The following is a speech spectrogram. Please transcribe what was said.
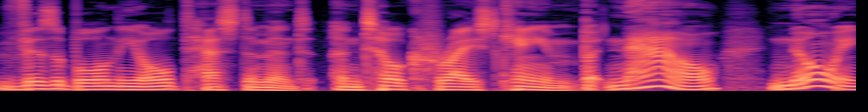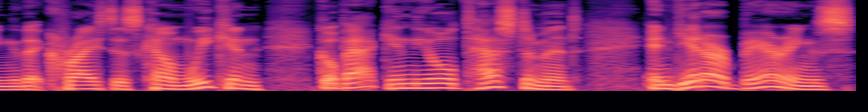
visible in the Old Testament until Christ came. But now, knowing that Christ has come, we can go back in the Old Testament and get our bearings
